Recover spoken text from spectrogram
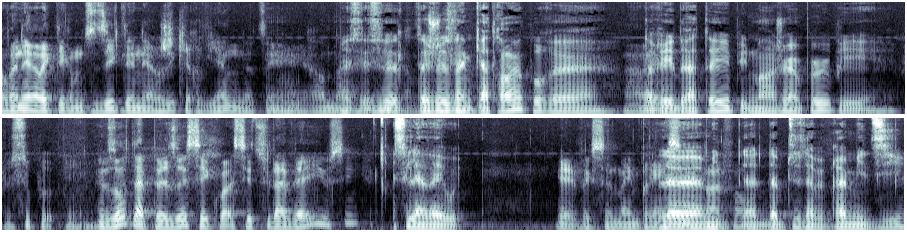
Revenir avec, les- comme tu dis, avec l'énergie qui Ben, le c'est ça. T'as juste 24 heures pour euh, Ah te réhydrater puis de manger un peu. Puis je sais pas. puis- Mais vous autres, la pesée, c'est quoi? C'est-tu la veille aussi? C'est la veille, oui. Ok, fait que c'est le même principe. Fond. D'habitude, c'est à peu près à midi.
